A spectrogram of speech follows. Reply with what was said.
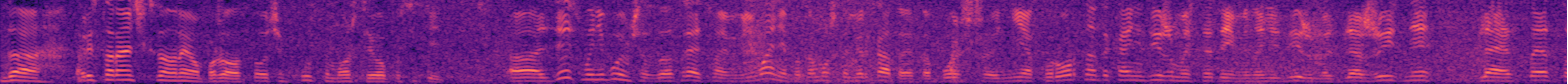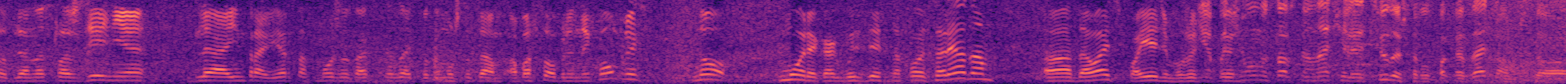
Да, ресторанчик Сан пожалуйста, очень вкусно, можете его посетить. А, здесь мы не будем сейчас заострять с вами внимание, потому что Мерката это больше не курортная такая недвижимость, это именно недвижимость для жизни, для эстетства, для наслаждения, для интровертов, можно так сказать, потому что там обособленный комплекс. Но море как бы здесь находится рядом. А, давайте поедем уже. Не, теперь. Почему мы, собственно, начали отсюда, чтобы показать вам, что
